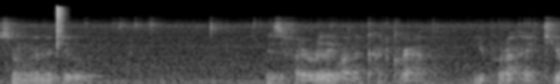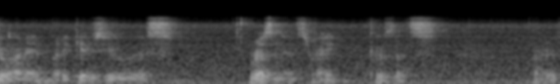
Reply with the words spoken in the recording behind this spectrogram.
So I'm going to do is if I really want to cut crap, you put a high Q on it, but it gives you this resonance, right? Because that's part of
